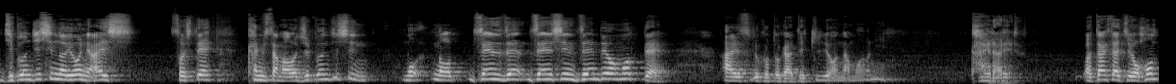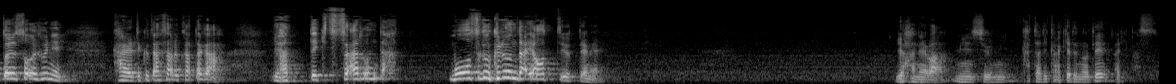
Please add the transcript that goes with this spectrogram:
自分自身のように愛しそして神様を自分自身の全然全身全霊を持って愛することができるようなものに変えられる。私たちを本当にそういうふうに変えてくださる方がやってきつつあるんだ。もうすぐ来るんだよって言ってね。ヨハネは民衆に語りかけるのであります。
